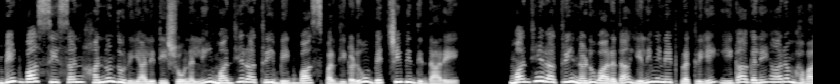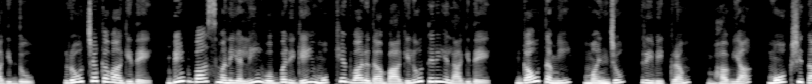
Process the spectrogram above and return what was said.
ಬಿಗ್ ಬಾಸ್ ಸೀಸನ್ ಹನ್ನೊಂದು ರಿಯಾಲಿಟಿ ಶೋನಲ್ಲಿ ಮಧ್ಯರಾತ್ರಿ ಬಿಗ್ ಬಾಸ್ ಸ್ಪರ್ಧಿಗಳು ಬೆಚ್ಚಿ ಬಿದ್ದಿದ್ದಾರೆ. ಮಧ್ಯರಾತ್ರಿ ನಡುವಾರದ ಎಲಿಮಿನೇಟ್ ಪ್ರಕ್ರಿಯೆ ಈಗಾಗಲೇ ಆರಂಭವಾಗಿದ್ದು ರೋಚಕವಾಗಿದೆ. ಬಿಗ್ ಬಾಸ್ ಮನೆಯಲ್ಲಿ ಒಬ್ಬರಿಗೆ ಮುಖ್ಯದ್ವಾರದ ಬಾಗಿಲು ತೆರೆಯಲಾಗಿದೆ. ಗೌತಮಿ, ಮಂಜು, ತ್ರಿವಿಕ್ರಮ್, ಭವ್ಯ, ಮೋಕ್ಷಿತಾ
